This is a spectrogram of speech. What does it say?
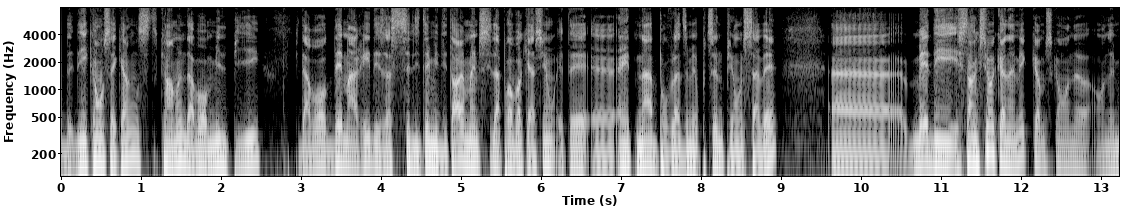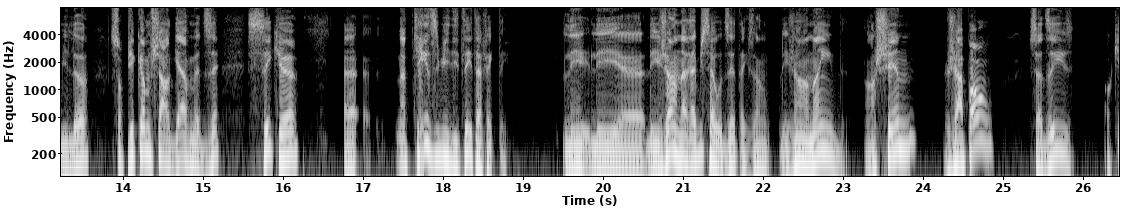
des conséquences quand même d'avoir mis le pied puis d'avoir démarré des hostilités militaires, même si la provocation était euh, intenable pour Vladimir Poutine, puis on le savait. Euh, mais des sanctions économiques comme ce qu'on a, on a mis là sur pied, comme Charles Gave me disait, c'est que euh, notre crédibilité est affectée. Les, les, euh, les gens en Arabie Saoudite, exemple, les gens en Inde, en Chine, Japon, se disent OK,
